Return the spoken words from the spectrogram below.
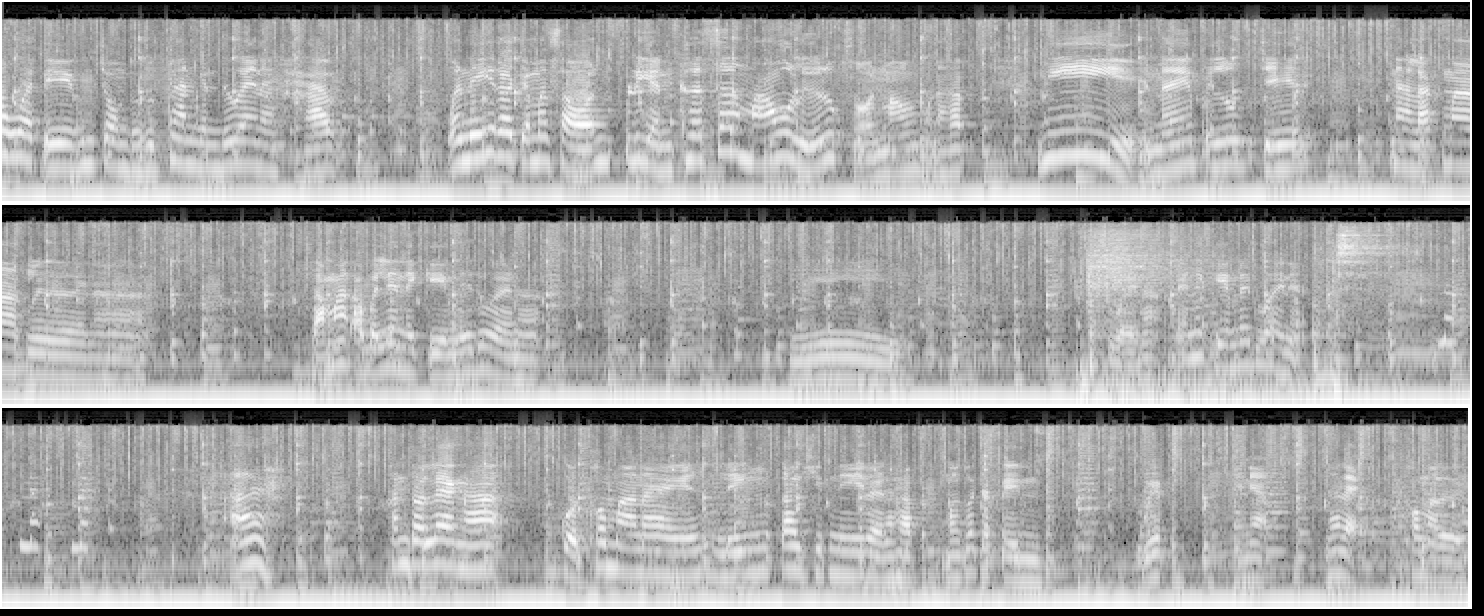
สวัสดีคุณผู้ชมทุกท่านกันด้วยนะครับ วันนี้เราจะมาสอนเปลี่ยนเคอร์เซอร์เมาส์หรือลูกศรเมาส์นะครับ นี่เห็นไหมเป็นลูกเจ๊น่ารักมากเลยนะ สามารถเอาไปเล่นในเกมได้ด้วยนะนี่สวยนะเล่นในเกมได้ด้วยเนี่ยนะนะนะอะขั้นตอนแรกนะฮะ กดเข้ามาในลิงก์ใต้คลิปนี้เลยนะครับ มันก็จะเป็นเว็บเนี่ยนั่นแหละเข้ามาเลย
